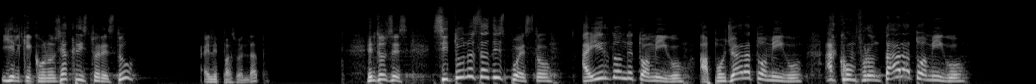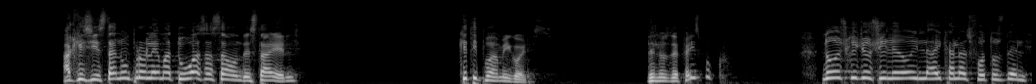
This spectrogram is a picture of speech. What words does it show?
Y el que conoce a Cristo eres tú. Ahí le pasó el dato. Entonces, si tú no estás dispuesto a ir donde tu amigo, a apoyar a tu amigo, a confrontar a tu amigo, a que si está en un problema tú vas hasta donde está él, ¿qué tipo de amigo eres? ¿De los de Facebook? No, es que yo sí le doy like a las fotos de él.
